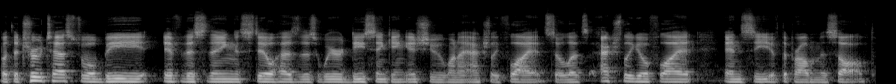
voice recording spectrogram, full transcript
But the true test will be if this thing still has this weird desyncing issue when I actually fly it. So let's actually go fly it and see if the problem is solved.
